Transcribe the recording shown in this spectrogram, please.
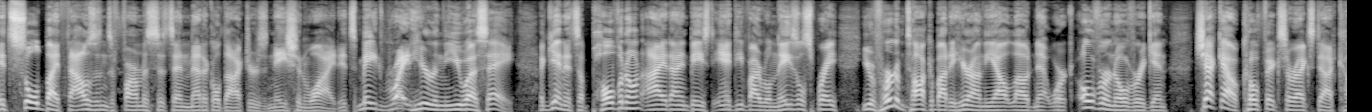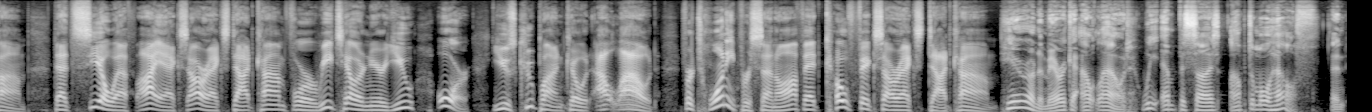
It's sold by thousands of pharmacists and medical doctors nationwide. It's made right here in the USA. Again, it's a povidone iodine based antiviral nasal spray. You've heard him talk about it here on the Out Loud Network over and over again. Check out cofixrx.com. That's C O F I X R X.com for a retailer near you or use coupon code OUTLOUD for 20% off at cofixrx.com. Here on America Out Loud, we emphasize optimal health, and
